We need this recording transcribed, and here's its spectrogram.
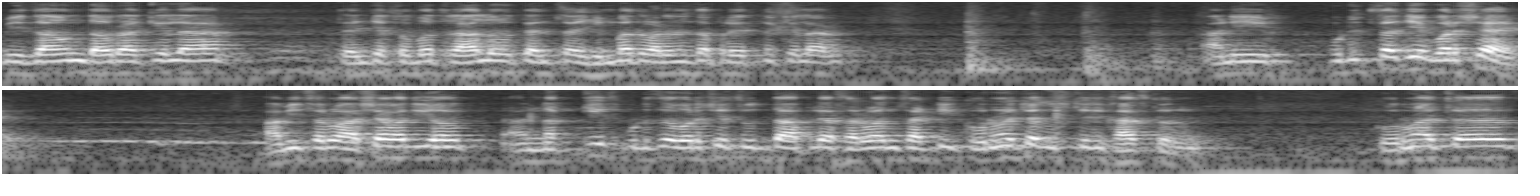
मी जाऊन दौरा केला. त्यांच्यासोबत राहिलो त्यांचा हिंमत वाढवण्याचा प्रयत्न केला. आणि पुढचं जे वर्ष आहे आम्ही सर्व आशावादी आहोत. आणि नक्कीच पुढचं वर्ष सुद्धा आपल्या सर्वांसाठी कोरोनाच्या दृष्टीने खास करून. कोरोनाचं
